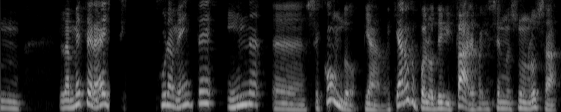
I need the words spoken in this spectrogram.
mm, la metterei sicuramente in eh, secondo piano. È chiaro che poi lo devi fare perché se nessuno lo sa,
